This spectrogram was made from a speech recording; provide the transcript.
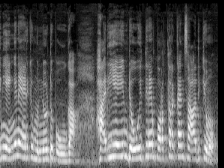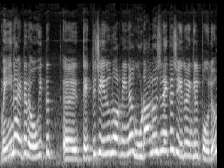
ഇനി എങ്ങനെയായിരിക്കും മുന്നോട്ട് പോവുക? ഹരിയെയും രോഹിത്തിനെയും പുറത്തിറക്കാൻ സാധിക്കുമോ? മെയിനായിട്ട് രോഹിത്ത് തെറ്റ് ചെയ്തു എന്ന് പറഞ്ഞു കഴിഞ്ഞാൽ ഗൂഢാലോചനയൊക്കെ ചെയ്തുവെങ്കിൽ പോലും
